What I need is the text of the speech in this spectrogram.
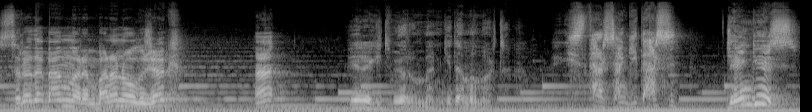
Sırada ben varım. Bana ne olacak? Ha? Bir yere gitmiyorum ben, gidemem artık. İstersen gidersin. Cengiz!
